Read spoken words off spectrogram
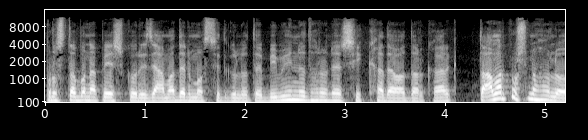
প্রস্তাবনা পেশ করি যে আমাদের মসজিদগুলোতে বিভিন্ন ধরনের শিক্ষা দেওয়া দরকার, তো আমার প্রশ্ন হলো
